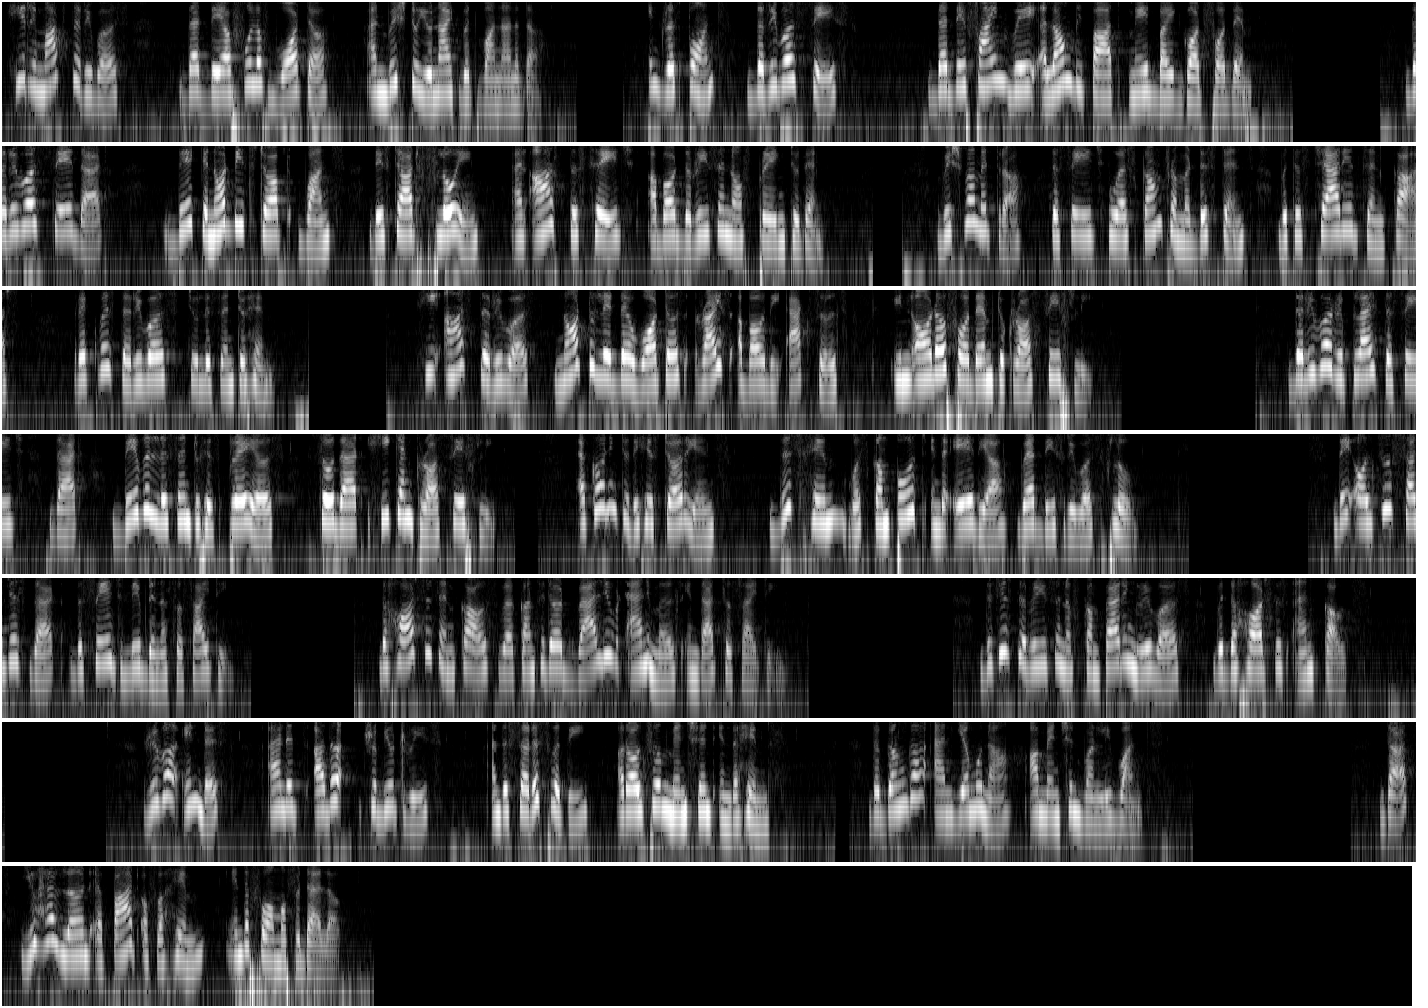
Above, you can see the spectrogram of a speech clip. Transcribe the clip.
He remarks the rivers that they are full of water and wish to unite with one another. In response, the river says that they find way along the path made by God for them. The rivers say that they cannot be stopped once they start flowing and ask the sage about the reason of praying to them. Vishwamitra, the sage who has come from a distance with his chariots and cars, requests the rivers to listen to him. He asks the rivers not to let their waters rise above the axles in order for them to cross safely. The river replies the sage that they will listen to his prayers so that he can cross safely. According to the historians, this hymn was composed in the area where these rivers flow. They also suggest that the sage lived in a society. The horses and cows were considered valued animals in that society. This is the reason of comparing rivers with the horses and cows. River Indus and its other tributaries and the Saraswati are also mentioned in the hymns. The Ganga and Yamuna are mentioned only once. Thus, you have learned a part of a hymn in the form of a dialogue.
